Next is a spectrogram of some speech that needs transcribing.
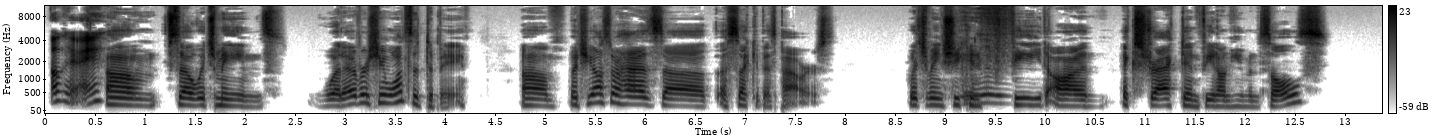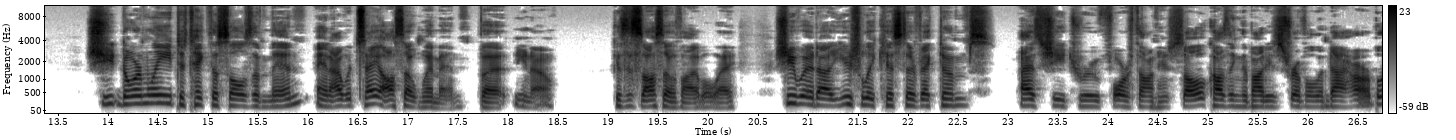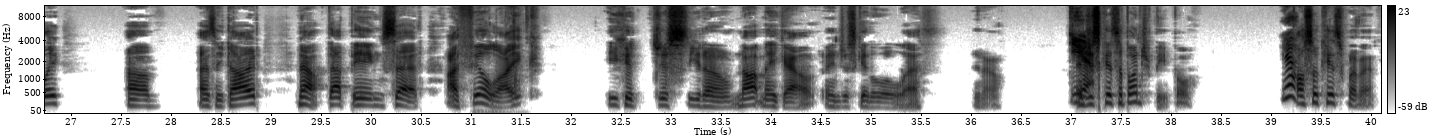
Okay. Um, so which means whatever she wants it to be. Um, but she also has uh, a succubus powers, which means she can Ooh. feed on, extract and feed on human souls. She normally to take the souls of men, and I would say also women, but you know, because this is also a viable way. She would uh, usually kiss their victims as she drew forth on his soul, causing the body to shrivel and die horribly. Um, as he died. Now, that being said, I feel like you could just, you know, not make out and just get a little less, you know. And Yeah. just kiss a bunch of people. Yeah. Also kiss women.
